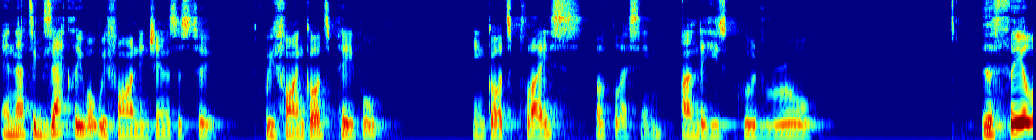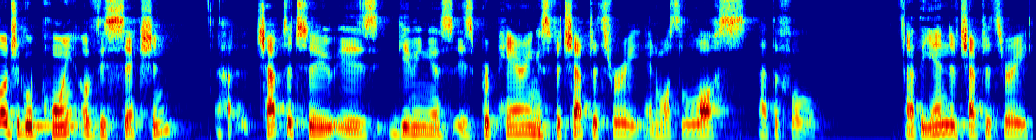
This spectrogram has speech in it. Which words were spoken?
And that's exactly what we find in Genesis 2. We find God's people in God's place of blessing under his good rule. The theological point of this section, uh, chapter 2 is giving us is preparing us for chapter 3 and what's lost at the fall. At the end of chapter 3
